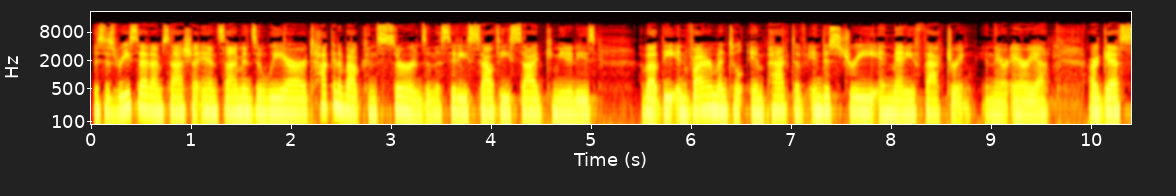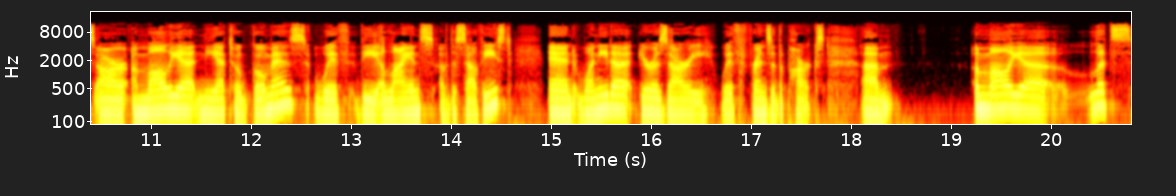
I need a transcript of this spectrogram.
This is Reset. I'm Sasha Ann Simons, and we are talking about concerns in the city's southeast side communities about the environmental impact of industry and manufacturing in their area. Our guests are Amalia Nieto Gomez with the Alliance of the Southeast and Juanita Irizarry with Friends of the Parks. Um, Amalia, let's.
